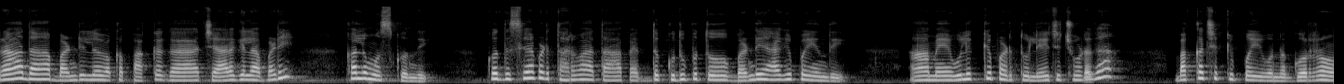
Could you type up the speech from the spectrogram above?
రాధ బండిలో ఒక పక్కగా చేరగిలాబడి కళ్ళు మూసుకుంది. కొద్దిసేపటి తర్వాత పెద్ద కుదుపుతో బండి ఆగిపోయింది. ఆమె ఉలిక్కి పడుతూ లేచి చూడగా బక్క చిక్కిపోయి ఉన్న గుర్రం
